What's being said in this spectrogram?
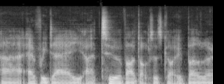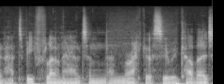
Uh, every day. Uh, two of our doctors got Ebola and had to be flown out and, and miraculously recovered.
